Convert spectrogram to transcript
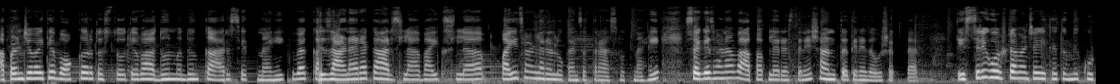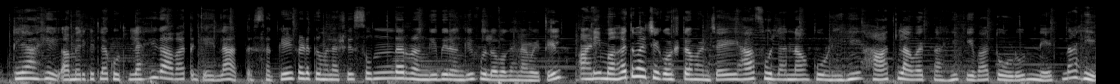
आपण जेव्हा इथे वॉक करत असतो तेव्हा अधूनमधून कार्स येत नाही किंवा जाणाऱ्या कार्सला बाईक्सला पायी चालणाऱ्या लोकांचा त्रास होत नाही. सगळेजण आपापल्या रस्त्याने शांततेने जाऊ शकतात. तिसरी गोष्ट म्हणजे इथे तुम्ही कुठल्याही अमेरिकेतल्या कुठल्याही गावात गेलात तर सगळीकडे तुम्हाला अशी सुंदर रंगीबिरंगी फुलं बघायला मिळतील. आणि महत्वाची गोष्ट म्हणजे ह्या फुलांना कोणीही हात लावत नाही किंवा तोडून नेत नाही.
